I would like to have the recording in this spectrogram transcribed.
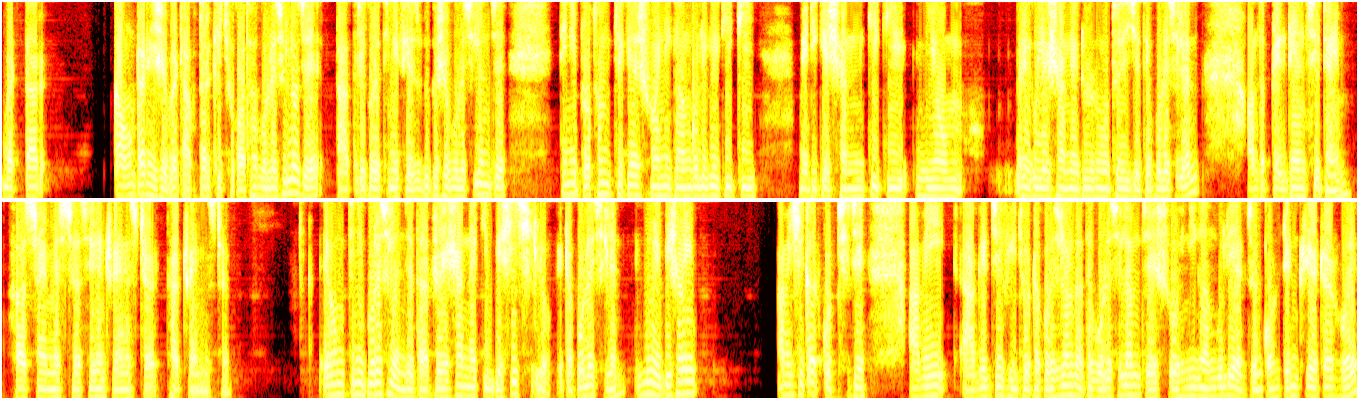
বাট তার কাউন্টার হিসেবে ডাক্তার কিছু কথা বলেছিল যে তাড়াতাড়ি করে তিনি ফেসবুকে এসে বলেছিলেন যে তিনি প্রথম থেকে সোহিনী গাঙ্গুলিকে কি কি মেডিকেশন কি কি নিয়ম রেগুলেশন এগুলোর মধ্যে দিয়ে যেতে বলেছিলেন। On the pregnancy time first trimester second trimester third trimester এবং তিনি বলেছিলেন যে তার প্রেশার নাকি বেশি ছিল, এটা বলেছিলেন। এবং এ বিষয়ে আমি স্বীকার করছি যে আমি আগের যে ভিডিওটা করেছিলাম, তাতে বলেছিলাম যে সোহিনী গাঙ্গুলি একজন কন্টেন্ট ক্রিয়েটার হয়ে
